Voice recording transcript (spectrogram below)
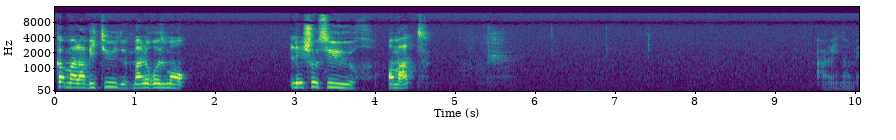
comme à l'habitude, malheureusement, les chaussures en mat. Ah oui, non mais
